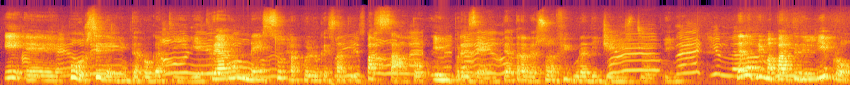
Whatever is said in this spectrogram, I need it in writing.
e eh, porsi degli interrogativi e creare un nesso tra quello che è stato il passato e il presente attraverso la figura di James Joplin. Nella prima parte del libro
